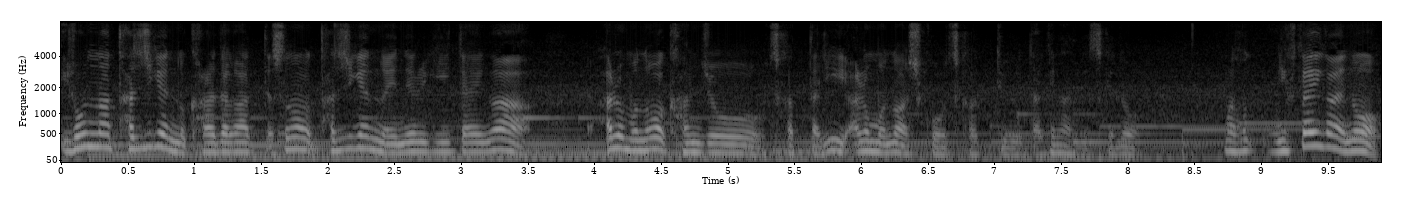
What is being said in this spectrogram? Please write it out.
いろんな多次元の体があってその多次元のエネルギー体があるものは感情を使ったりあるものは思考を使うっていうだけなんですけど、まあ、肉体以外の、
